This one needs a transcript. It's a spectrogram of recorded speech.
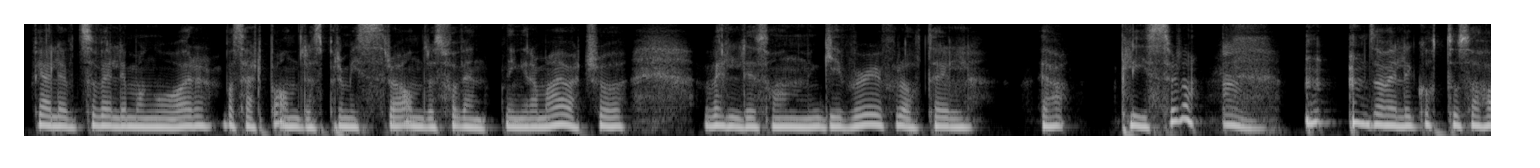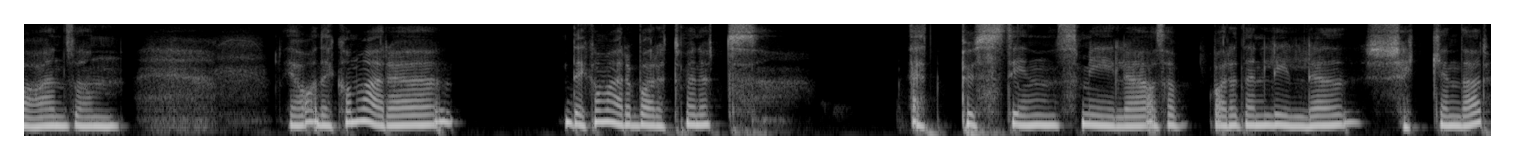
For jeg har levd så veldig mange år basert på andres premisser og andres forventninger av meg. Jeg har vært så veldig sånn giver i forhold til ja, pleaser, da. Mm. Så det er veldig godt å ha en sånn Ja, og det kan være Det kan være bare et minutt. Et pust inn, smile Altså bare den lille sjekken der.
